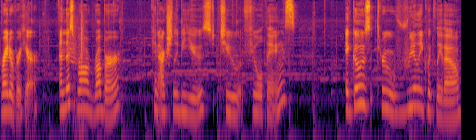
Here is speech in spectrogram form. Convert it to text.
right over here. And this raw rubber can actually be used to fuel things. It goes through really quickly though.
